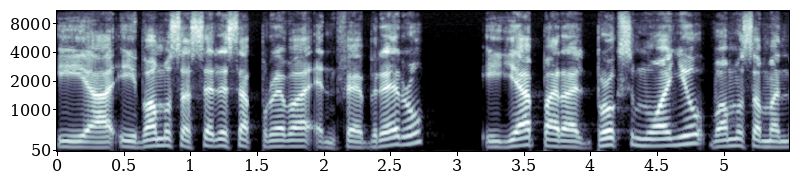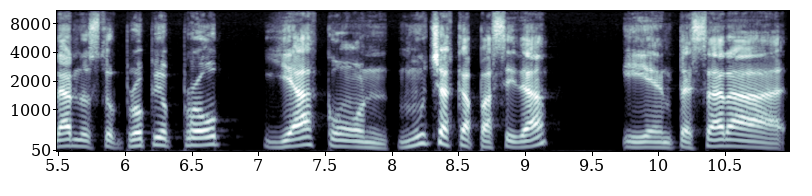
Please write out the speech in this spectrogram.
y, ah, y vamos a hacer esa prueba en febrero. Y ya para el próximo año vamos a mandar nuestro propio probe ya con mucha capacidad y empezar a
